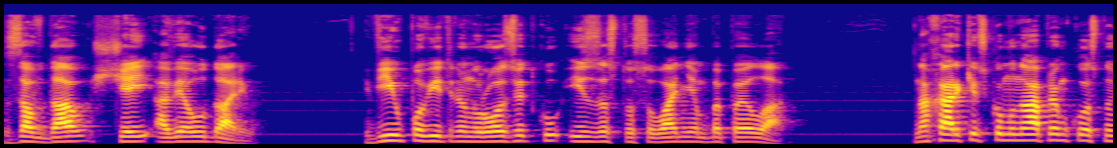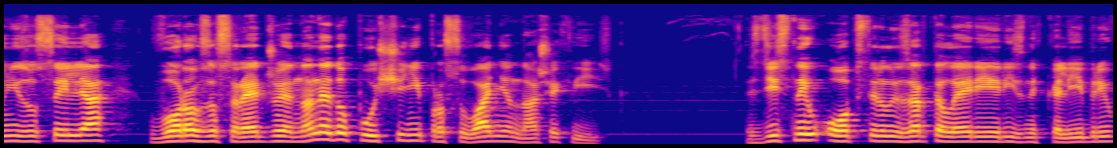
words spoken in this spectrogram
завдав ще й авіаударів, вів повітряну розвідку із застосуванням БПЛА. На Харківському напрямку основні зусилля ворог зосереджує на недопущенні просування наших військ. Здійснив обстріли з артилерії різних калібрів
